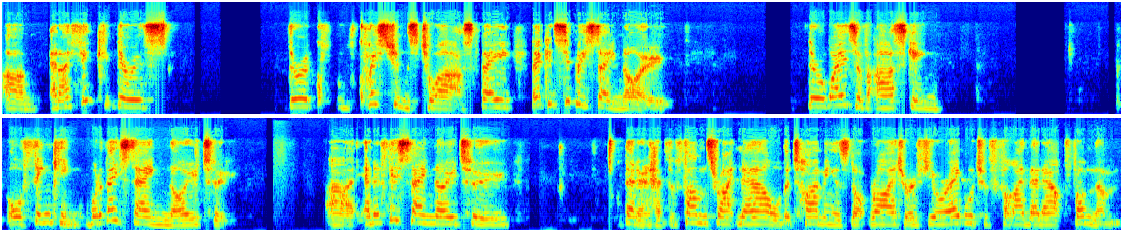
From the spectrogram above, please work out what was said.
Um, and I think there is there are questions to ask. They they can simply say no. There are ways of asking or thinking. What are they saying no to? Uh, and if they're saying no to, they don't have the funds right now, or the timing is not right, or if you're able to find that out from them,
